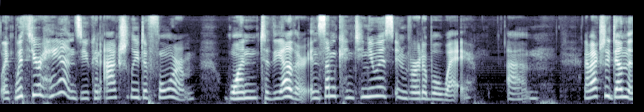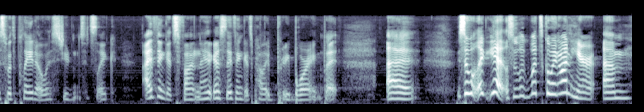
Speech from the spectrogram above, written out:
like with your hands, you can actually deform one to the other in some continuous invertible way. Um, I've actually done this with Play-Doh with students. It's like I think it's fun. I guess they think it's probably pretty boring, but uh, so like yeah. So like what's going on here? Um,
